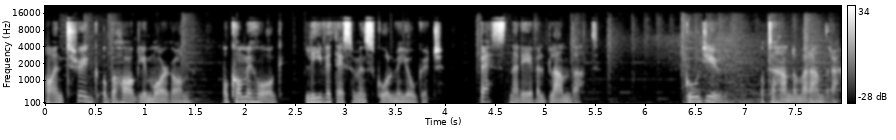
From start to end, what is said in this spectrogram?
Ha en trygg och behaglig morgon. Och kom ihåg, livet är som en skål med yoghurt. Bäst när det är väl blandat. God jul och ta hand om varandra.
